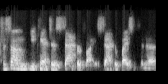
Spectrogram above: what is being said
to some you can't just sacrifice. Sacrifice is in a,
